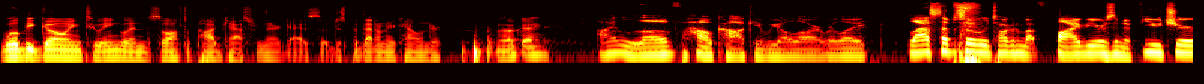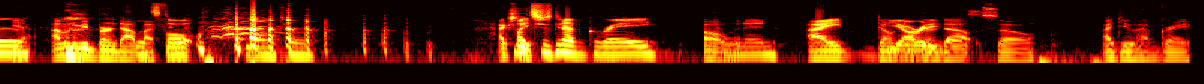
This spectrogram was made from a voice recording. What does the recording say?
we'll be going to England, so I'll have to podcast from there, guys. So just put that on your calendar. Okay. I love how cocky we all are. We're like, last episode we were talking about five years in the future. Yeah, I'm gonna be burned out by Let's do fall. it long term. Actually, Mike's just gonna have gray oh, coming in. I don't. He get already burned out, does. so I do have gray.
